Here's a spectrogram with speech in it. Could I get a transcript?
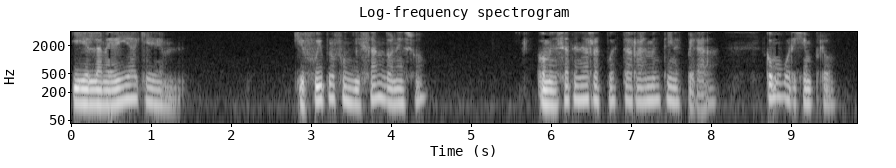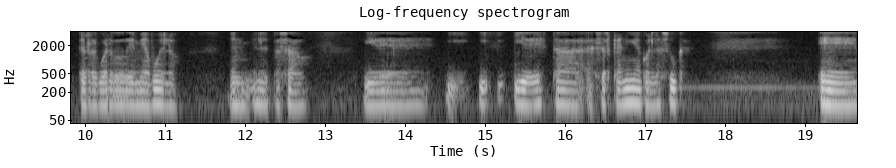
Y en la medida que, que fui profundizando en eso, comencé a tener respuestas realmente inesperadas, como por ejemplo el recuerdo de mi abuelo en el pasado y de, y, de esta cercanía con el azúcar. Eh,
